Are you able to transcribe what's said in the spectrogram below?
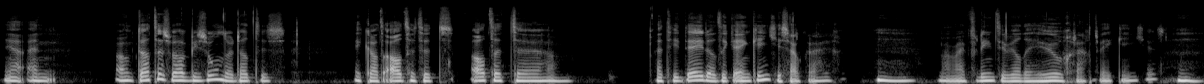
Ja, en ook dat is wel bijzonder. Dat is, ik had altijd het, altijd eh, het idee dat ik één kindje zou krijgen. Hmm. Maar mijn vriend die wilde heel graag twee kindjes. Hmm.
